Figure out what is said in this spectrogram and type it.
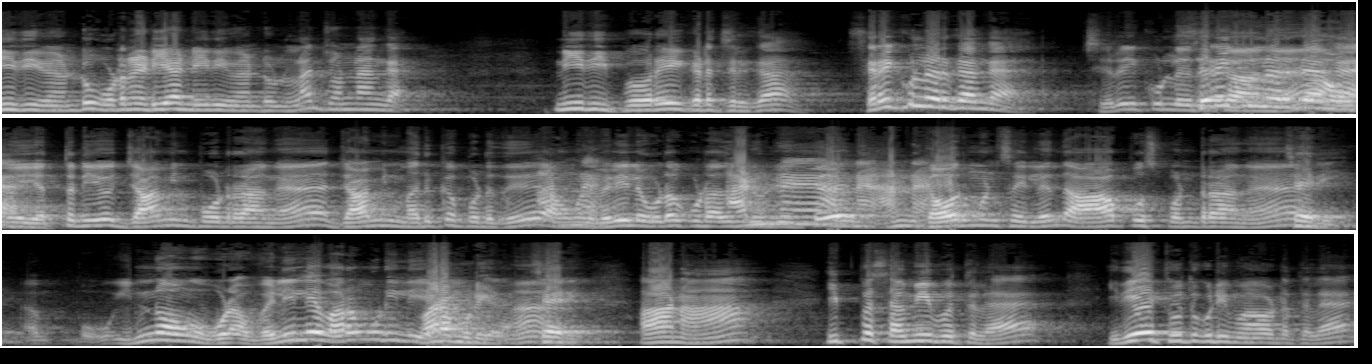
நீதி வேண்டும் உடனடியாக நீதி வேண்டும்லாம் சொன்னாங்க. நீதி இப்போ வரை கிடைச்சிருக்கா? சிறைக்குள்ளே இருக்காங்க. சிறைக்குள்ள இருக்காங்க. அவங்க எத்தனையோ ஜாமீன் போடுறாங்க. ஜாமீன் மறுக்கப்படுது. அவங்க. வெளியில விடக்கூடாதுன்னு சொல்லிட்டு. கவர்மெண்ட் சைடுல இருந்து ஆப்போஸ் பண்றாங்க. சரி. இன்னும் அவங்க வெளியிலே வர முடியலையா. வர முடியல. சரி. ஆனால் இப்போ சமீபத்தில் இதே தூத்துக்குடி மாவட்டத்தில்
